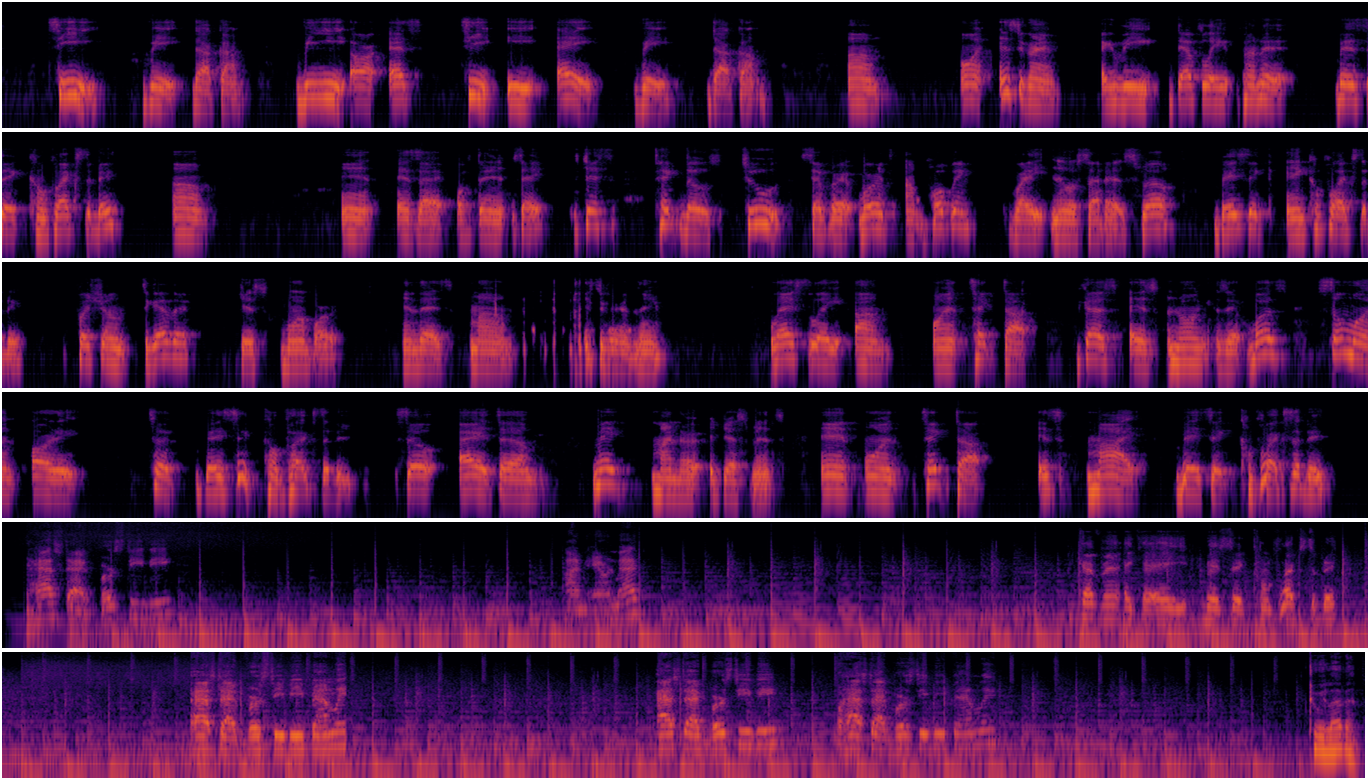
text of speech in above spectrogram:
TV.com. V E R S T E A V.com. Um, on Instagram, I can be definitely found it basic complexity. Um, and as I often say, just take those two separate words. I'm hoping right knows how to spell basic and complexity. Push them together, just one word. And that's my Instagram name lastly, um, on TikTok, because as annoying as it was, someone already took basic complexity. So I had to um, make minor adjustments. And on TikTok, it's my basic complexity. Hashtag VersTEAv I'm Aaron Mck. Kevin, aka Basic Complexity. Hashtag VersTEAv family. hashtag VersTEAv or hashtag VersTEAv family. To 11.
